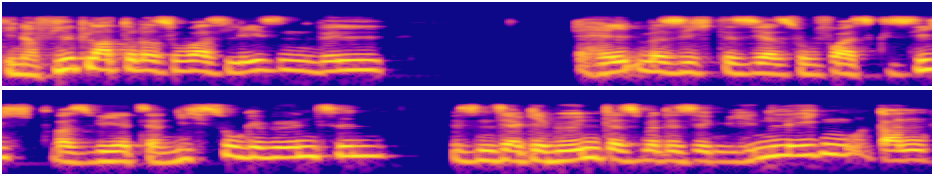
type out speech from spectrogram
DIN A4-Blatt oder sowas lesen will, hält man sich das ja so vor das Gesicht, was wir jetzt ja nicht so gewöhnt sind. Wir sind sehr gewöhnt, dass wir das irgendwie hinlegen und dann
